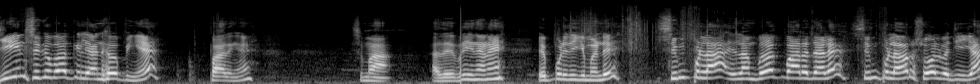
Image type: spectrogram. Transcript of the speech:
ஜீன்ஸுக்கு ஒர்க் இல்லையான்னு கேட்பீங்க பாருங்கள் சும்மா அது எப்படி தானே? எப்படி இருக்குமெண்டு சிம்பிளாக இதெல்லாம் ஒர்க் பாரதால சிம்பிளாக ஒரு ஷோல் வச்சுக்கா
